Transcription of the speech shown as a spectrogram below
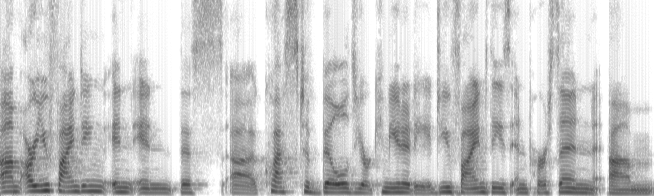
Um, are you finding in in this uh, quest to build your community? Do you find these in person um,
